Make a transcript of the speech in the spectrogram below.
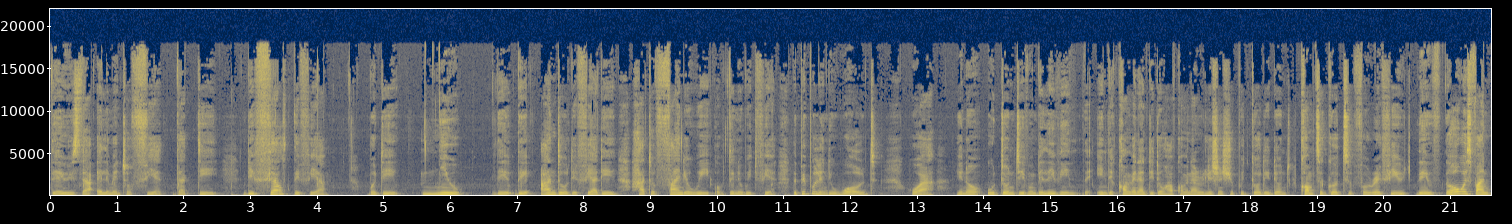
there is that element of fear that they they felt the fear but they knew they they handled the fear they had to find a way of dealing with fear the people in the world who are you know who don't even believe in the in the covenant they don't have covenant relationship with god they don't come to god to, for refuge they always find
